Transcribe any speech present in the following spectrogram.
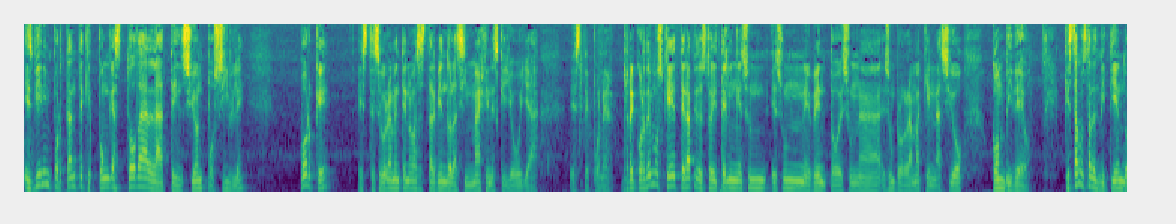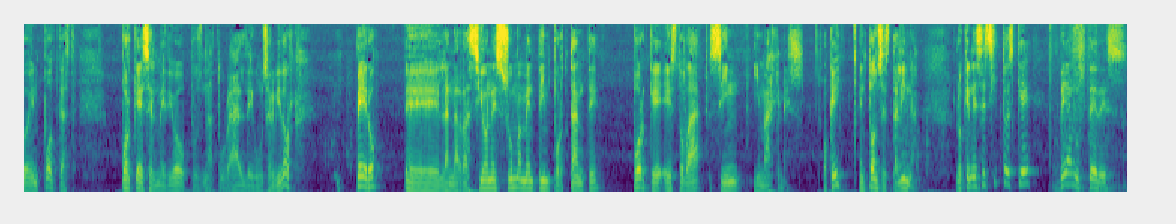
es bien importante que pongas toda la atención posible porque este, seguramente no vas a estar viendo las imágenes que yo voy a este, poner. Recordemos que Terapia de Storytelling es un, es un evento, es, una, es un programa que nació con video, que estamos transmitiendo en podcast porque es el medio pues, natural de un servidor. Pero eh, la narración es sumamente importante porque esto va sin imágenes. ¿Ok? Entonces, Talina, lo que necesito es que vean ustedes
